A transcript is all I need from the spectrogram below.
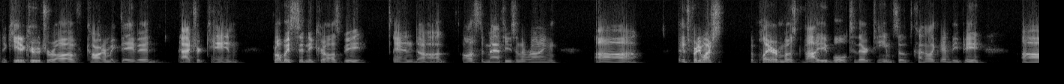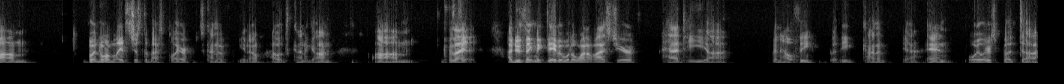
Nikita Kucherov, Connor McDavid, Patrick Kane, probably Sidney Crosby, and uh, Auston Matthews in the running. Uh, it's pretty much the player most valuable to their team, so it's kind of like the MVP. Um, but normally it's just the best player. It's kind of you know how it's kind of gone. Um, because I I do think McDavid would have won it last year had he uh, been healthy, but he kind of yeah, and Oilers, but uh,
